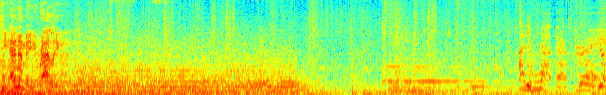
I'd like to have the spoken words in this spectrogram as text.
The enemy rallied. Another prey.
